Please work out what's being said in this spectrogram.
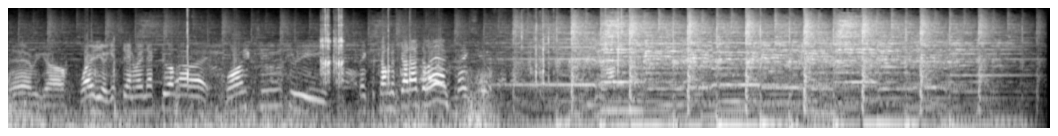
There we go. Whitey, you get standing right next to him. All right. One, two, three. Thanks for coming to Skydive DeLand. Thank you.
